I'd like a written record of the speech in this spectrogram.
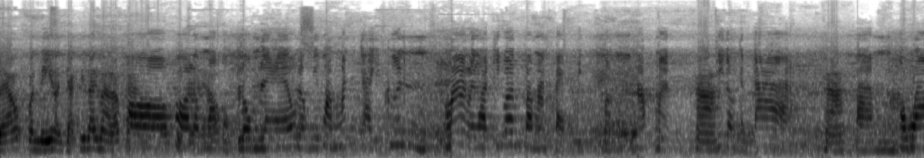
แล้ววันนี้หลังจากที่ได้มารับพกาอรพอเราแล้มาวอบรมแล้ว เรามีความมั่นใจขึ้นมากเลยค่ะ คิดว่าประมาณ 80อัพมา ค่ะ ที่เราจะกล้า ค่ะ ตามเพราะว่า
